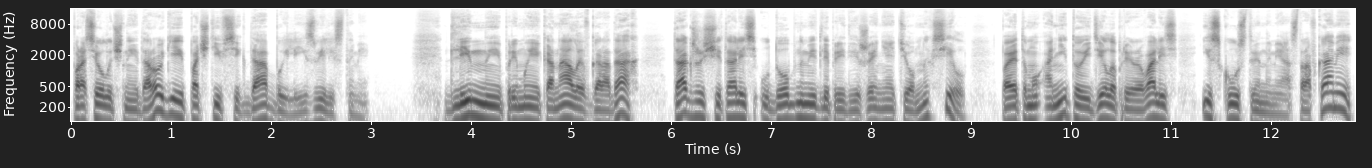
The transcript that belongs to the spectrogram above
проселочные дороги почти всегда были извилистыми. Длинные прямые каналы в городах также считались удобными для передвижения темных сил, поэтому они то и дело прерывались искусственными островками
